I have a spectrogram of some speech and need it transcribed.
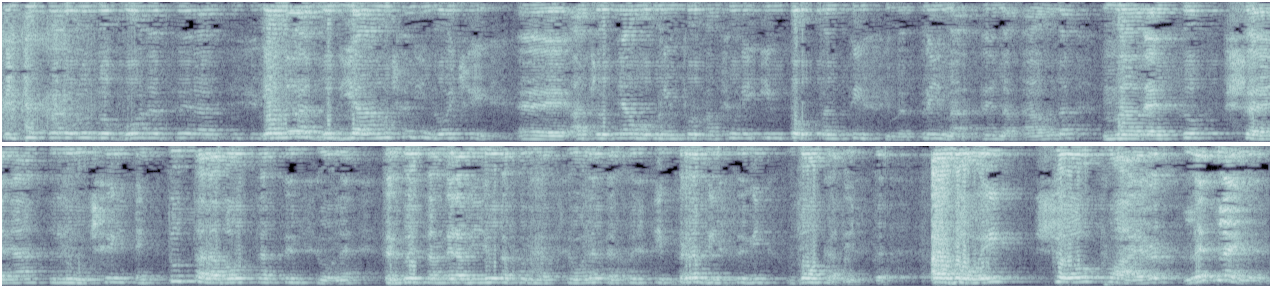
Il più caloroso buonasera a tutti. E allora godiamoceli, noi ci eh, aggiorniamo con informazioni importantissime prima della pausa, ma adesso scena, luci e tutta la vostra attenzione per questa meravigliosa formazione, per questi bravissimi vocalist. A voi, Show Choir, Le Players.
